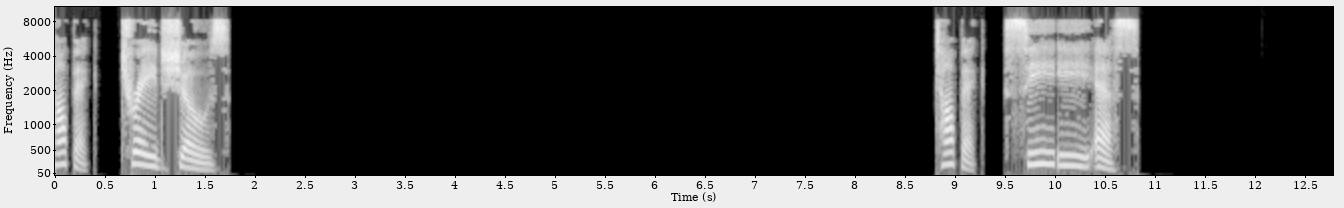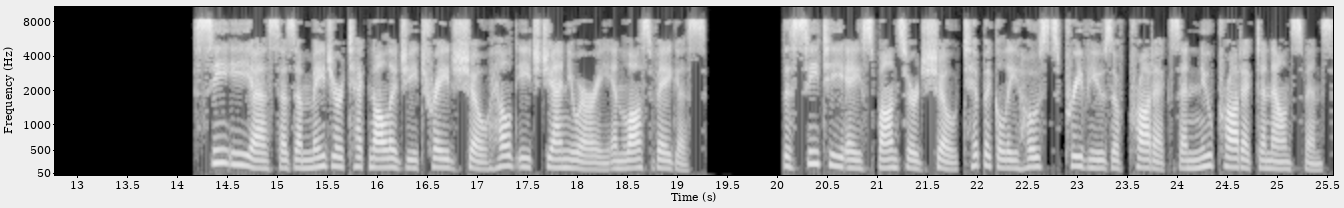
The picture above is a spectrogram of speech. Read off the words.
Topic: Trade shows. Topic: CES. CES is a major technology trade show held each January in Las Vegas. The CTA-sponsored show typically hosts previews of products and new product announcements.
